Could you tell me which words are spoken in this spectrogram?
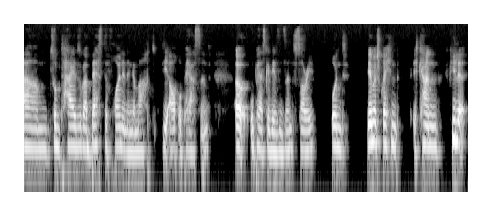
ähm, zum Teil sogar beste Freundinnen gemacht, die auch Au-pairs sind, äh, Au-pairs gewesen sind, sorry. Und dementsprechend, ich kann viele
